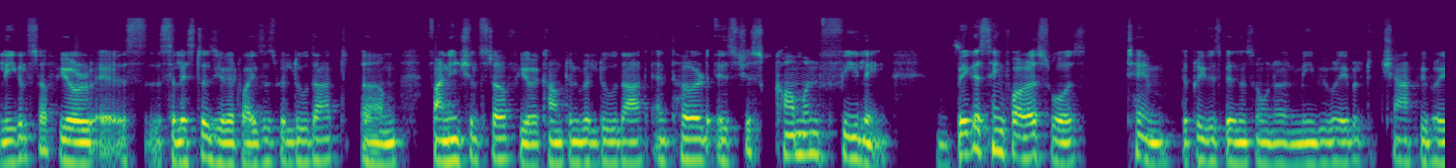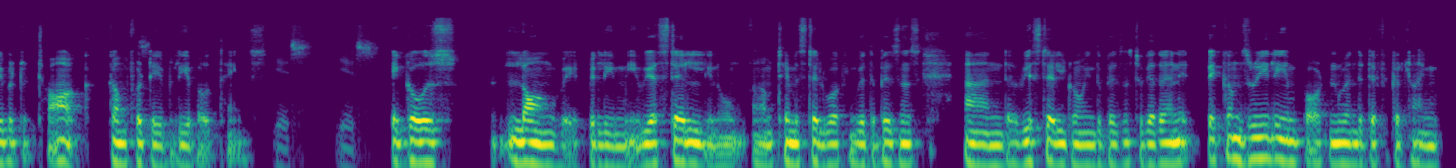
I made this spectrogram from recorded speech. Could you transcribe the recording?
legal stuff. Your uh, solicitors your advisors will do that. Um, financial stuff your accountant will do that. And third is just common feeling. Biggest thing for us was Tim, the previous business owner, and me, we were able to chat, we were able to talk comfortably about things. Yes, yes. It goes long way. Believe me, we are still, you know, um, Tim is still working with the business, and uh, we are still growing the business together. And it becomes really important when the difficult time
